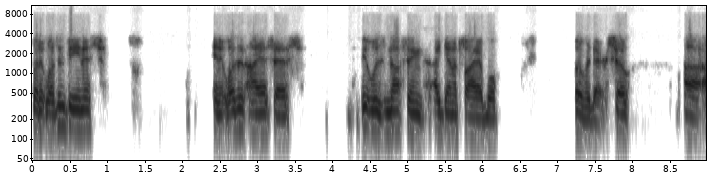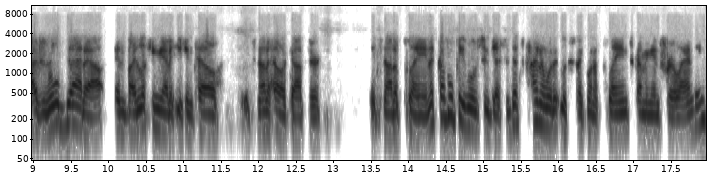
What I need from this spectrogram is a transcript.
but it wasn't Venus, and it wasn't ISS it was nothing identifiable over there. So uh, I've ruled that out, and by looking at it, you can tell it's not a helicopter, it's not a plane. A couple people have suggested that's kind of what it looks like when a plane's coming in for a landing.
